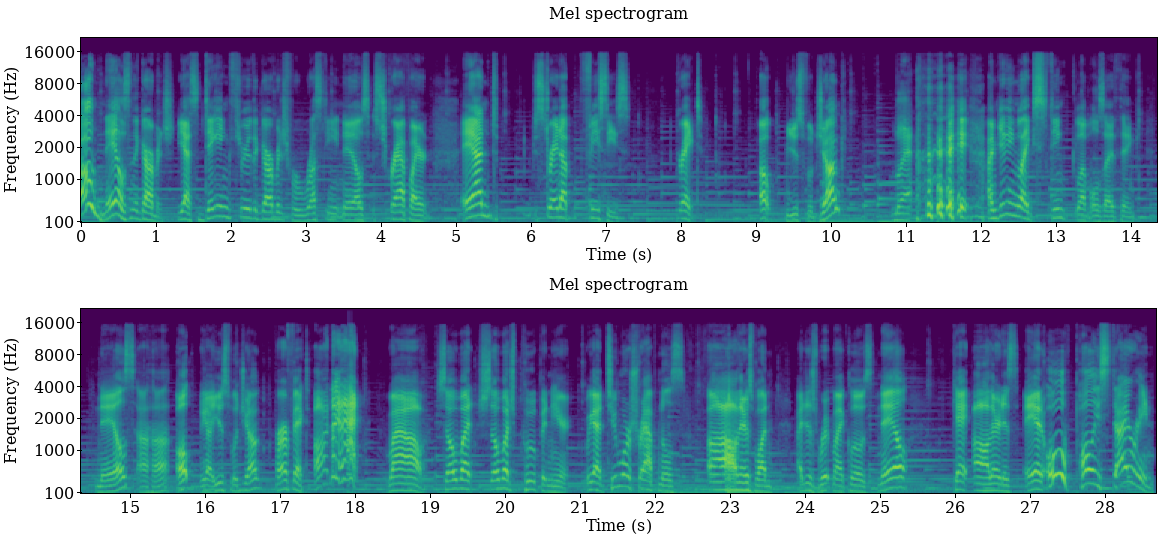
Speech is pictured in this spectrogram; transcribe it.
Oh, nails in the garbage. Yes, digging through the garbage for rusty nails, scrap iron, and straight up feces. Great. Oh, useful junk? Bleh. I'm getting like stink levels, I think. Nails, uh-huh. Oh, we got useful junk. Perfect. Oh, look at that! Wow, so much, so much poop in here. We got two more shrapnels. Oh, there's one. I just ripped my clothes. Nail. Okay, oh, there it is. And, oh, polystyrene.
